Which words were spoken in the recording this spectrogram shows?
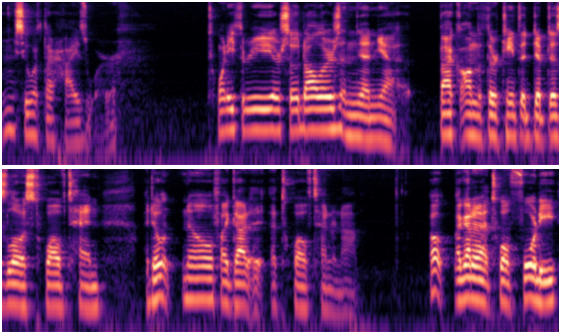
let me see what their highs were 23 or so dollars. And then, yeah, back on the 13th, it dipped as low as 1210. I don't know if I got it at 1210 or not. Oh, I got it at 1240.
